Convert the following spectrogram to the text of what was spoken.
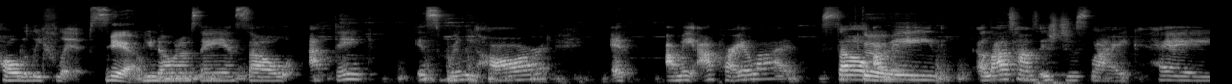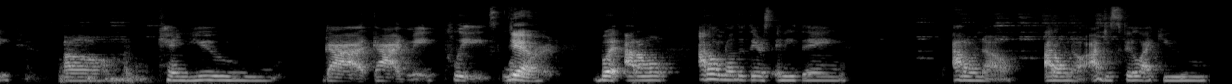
totally flips yeah you know what I'm saying so I think it's really hard and I mean, I pray a lot. So, Good. I mean, a lot of times it's just like, hey, um, can you God guide me, please, Lord? Yeah. But I don't I don't know that there's anything I don't know. I don't know. I just feel like you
